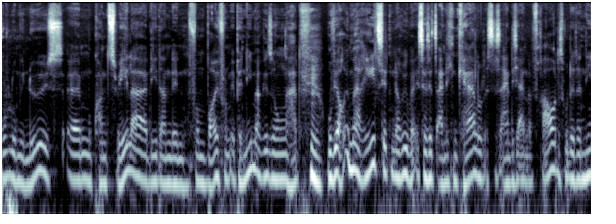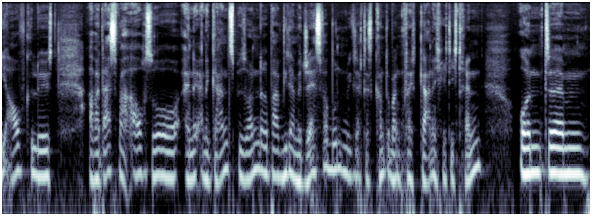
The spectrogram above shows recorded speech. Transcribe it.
voluminös, ähm, Consuela, die dann den vom Boy from Ipanema gesungen hat, hm. wo wir auch immer rätselten darüber, ist das jetzt eigentlich ein Kerl oder ist das eigentlich eine Frau? Das wurde dann nie aufgelöst. Aber das war auch so eine, eine ganz besondere Paar, wieder mit Jazz verbunden. Wie gesagt, das konnte man vielleicht gar nicht richtig trennen. Und ähm,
